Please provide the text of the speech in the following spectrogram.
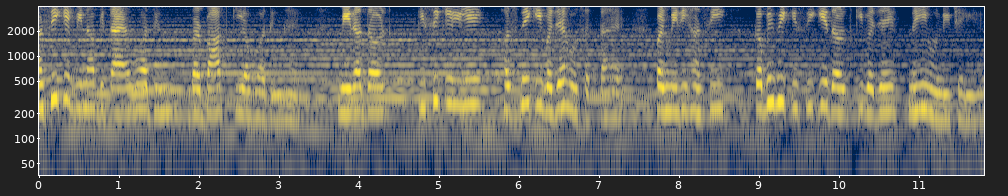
हँसी के बिना बिताया हुआ दिन, बर्बाद किया हुआ दिन है। मेरा दर्द किसी के लिए हंसने की वजह हो सकता है, पर मेरी हँसी कभी भी किसी के दर्द की वजह नहीं होनी चाहिए।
